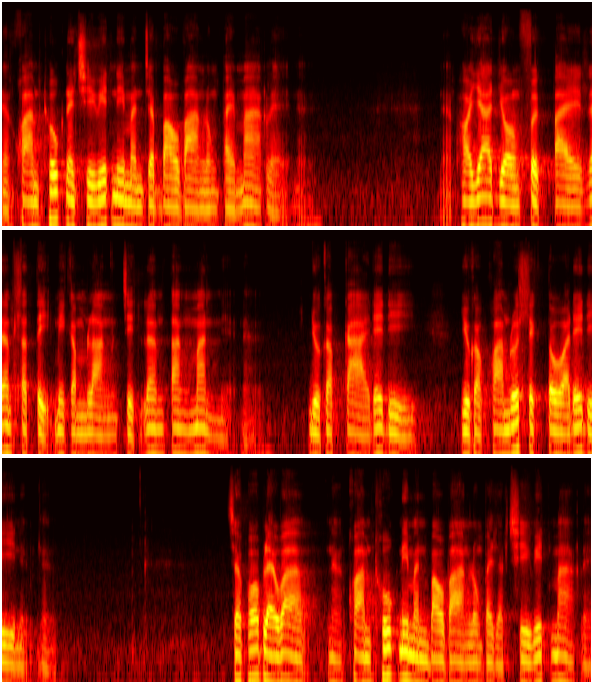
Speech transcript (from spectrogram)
นะความทุกข์ในชีวิตนี่มันจะเบาบางลงไปมากเลยนะนะพอญาติโยมฝึกไปเริ่มสติมีกำลังจิตเริ่มตั้งมั่นเนี่ยนะอยู่กับกายได้ดี อยู่กับความรู้สึกตัวได้ดีเนี่ยนะจะพบเลยว่านะความทุกข์นี่มันเบาบางลงไปจากชีวิตมากเลย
